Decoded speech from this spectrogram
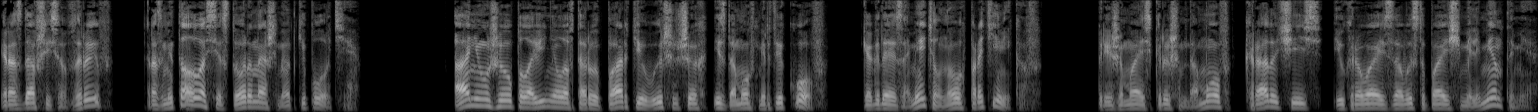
и раздавшийся взрыв разметал во все стороны ошметки плоти. Аня уже уполовинила вторую партию вышедших из домов мертвяков, когда я заметил новых противников. Прижимаясь к крышам домов, крадучись и укрываясь за выступающими элементами,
